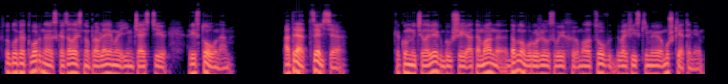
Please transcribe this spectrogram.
что благотворно сказалось на управляемой им части Ристоуна. «Отряд, целься!» Как умный человек, бывший атаман давно вооружил своих молодцов дворфийскими мушкетами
